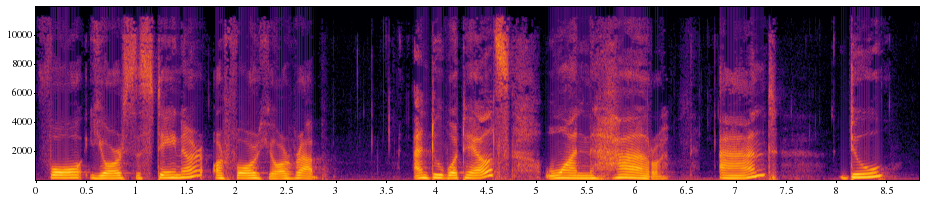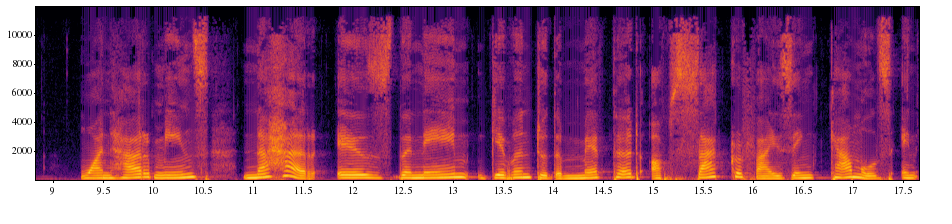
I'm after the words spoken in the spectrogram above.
for your sustainer or for your Rabb. And do what else? One har. And do one har means nahar is the name given to the method of sacrificing camels in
